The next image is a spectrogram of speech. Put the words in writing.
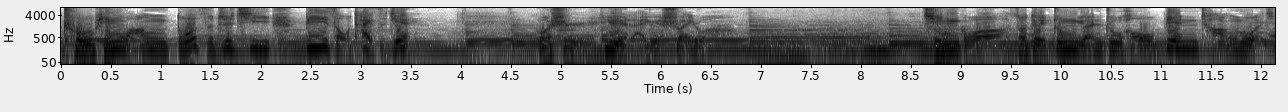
楚平王夺子之妻，逼走太子建，国势越来越衰弱。秦国则对中原诸侯鞭长莫及，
